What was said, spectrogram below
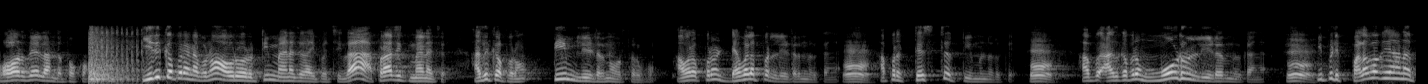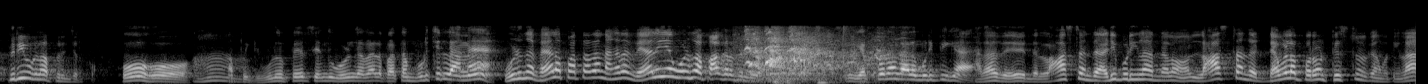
போறதே இல்லை அந்த பக்கம். இதுக்கப்புறம் என்ன பண்ணுவோம்? அவர் ஒரு டீம் மேனேஜர் ஆகி போச்சுங்களா? ப்ராஜெக்ட் மேனேஜர் அதுக்கப்புறம் டீம் லீடர்னு ஒருத்தர் இருக்கும். அவர் அப்புறம் டெவலப்பர் லீடர்னு இருக்காங்க. அப்புறம் டெஸ்டர் டீம்னு இருக்கு. அப்ப அதுக்கப்புறம் மோடுல் லீடர்னு இருக்காங்க. இப்படி பல வகையான பிரிவுகளா பிரிஞ்சிருக்கும். ஓஹோ. அப்ப இவ்வளவு பேர் சேர்ந்து ஒழுங்கா வேலை பார்த்தா முடிச்சிடலாமே? ஒழுங்கா வேலை பார்த்தா தான் நாங்க தான் வேலையே ஒழுங்கா பாக்குறது இல்லையா. அப்ப எப்பதான் வேலை முடிப்பீங்க? அதாவது இந்த லாஸ்ட் அந்த அடிப்படிங்களா இருந்தாலும் லாஸ்ட் அந்த டெவலப்பரும் டெஸ்டும் இருக்காங்க பாத்தீங்களா.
